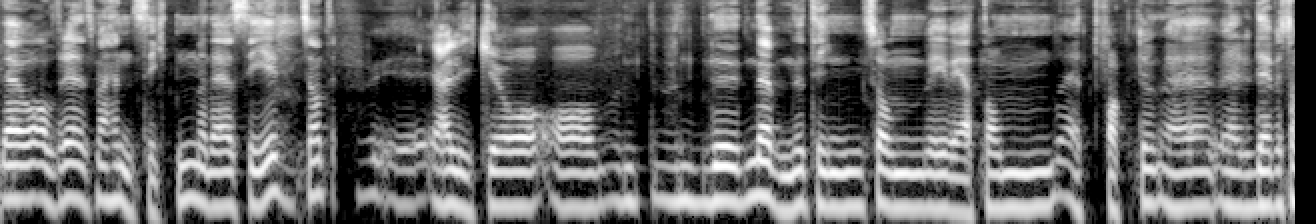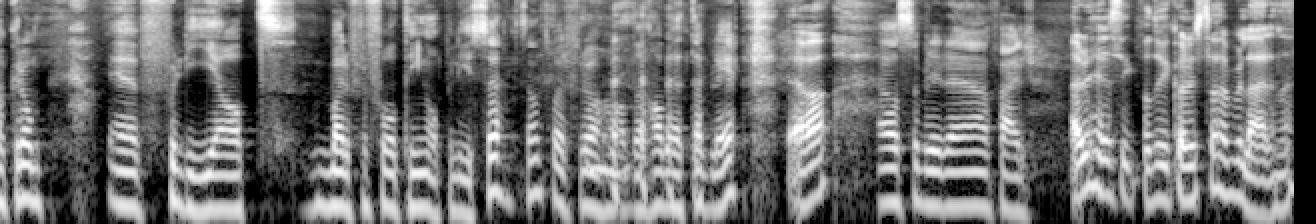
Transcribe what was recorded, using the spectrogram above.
det er jo aldri det som er hensikten med det jeg sier. Ikke sant? Jeg liker å, å nevne ting som vi vet om et faktum, eh, eller det vi snakker om, eh, fordi at Bare for å få ting opp i lyset. Ikke sant? Bare for å ha det, ha det etablert. ja. Ja, og så blir det feil. Er du helt sikker på at du ikke har lyst til å være belærende?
